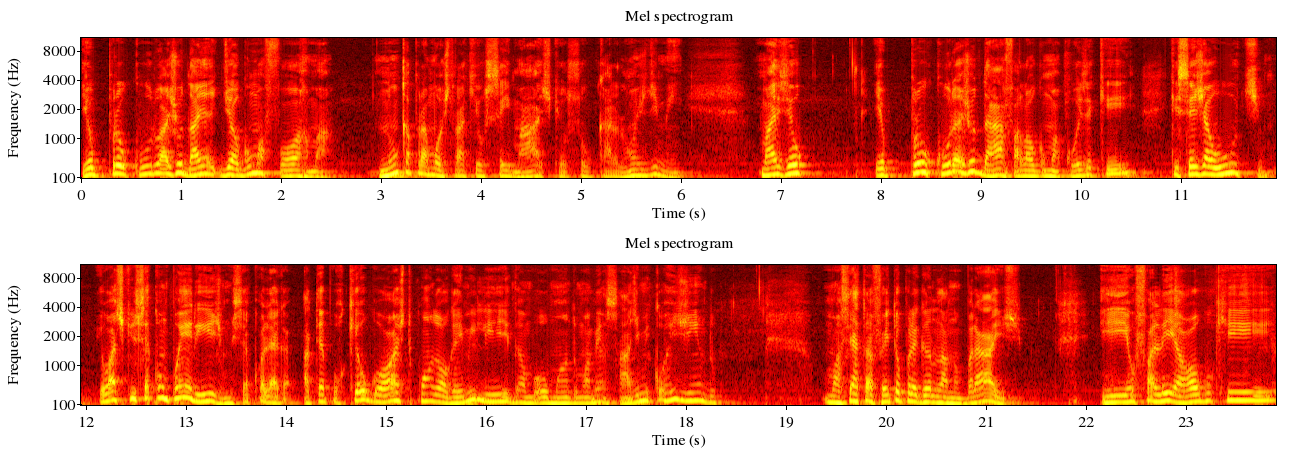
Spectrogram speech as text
eu procuro ajudar de alguma forma. Nunca para mostrar que eu sei mais, que eu sou o cara longe de mim. Mas eu, eu procuro ajudar, falar alguma coisa que, que seja útil. Eu acho que isso é companheirismo, isso é colega. Até porque eu gosto quando alguém me liga ou manda uma mensagem me corrigindo. Uma certa feita, eu pregando lá no Braz, e eu falei algo que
